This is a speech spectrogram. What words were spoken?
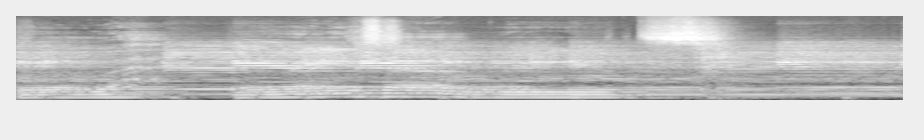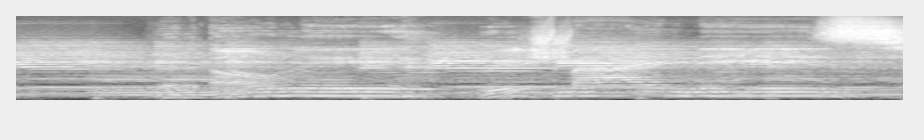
through the razor reeds that only reach my knees.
